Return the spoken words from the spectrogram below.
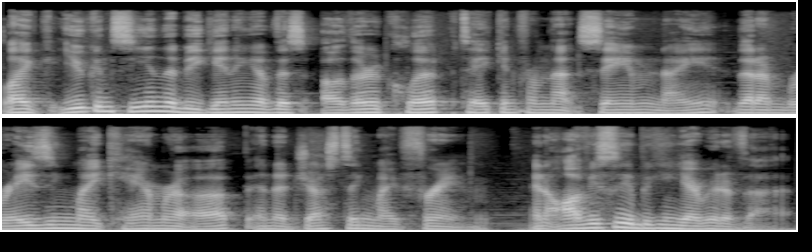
Like you can see in the beginning of this other clip taken from that same night that I'm raising my camera up and adjusting my frame. And obviously we can get rid of that.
